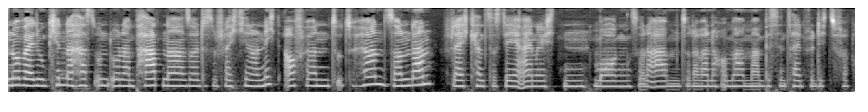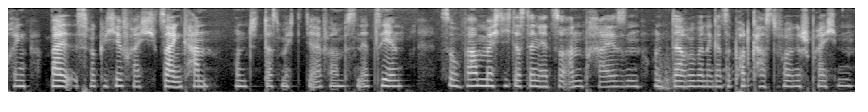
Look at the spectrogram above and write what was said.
nur weil du Kinder hast und oder einen Partner, solltest du vielleicht hier noch nicht aufhören zuzuhören, sondern vielleicht kannst du es dir einrichten, morgens oder abends oder wann auch immer mal ein bisschen Zeit für dich zu verbringen, weil es wirklich hilfreich sein kann. Und das möchte ich dir einfach ein bisschen erzählen. So, warum möchte ich das denn jetzt so anpreisen und darüber eine ganze Podcast-Folge sprechen?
